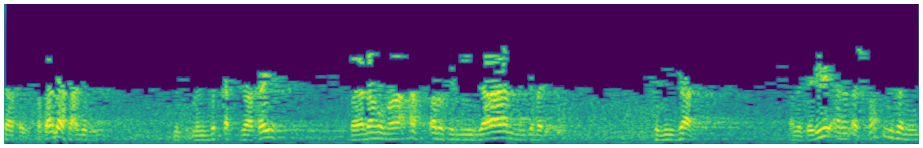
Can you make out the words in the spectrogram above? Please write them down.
ساقيه فقال لا تعجبوا من دقة ساقيه فلهما أثقل في الميزان من جبل في الميزان. هذا دليل أن الأشخاص يوزنون.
